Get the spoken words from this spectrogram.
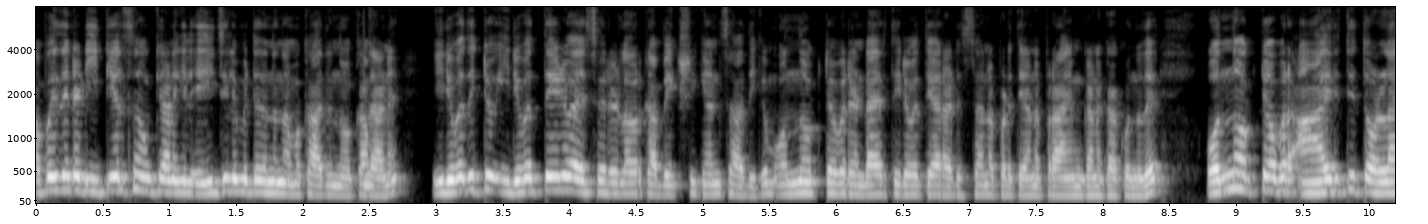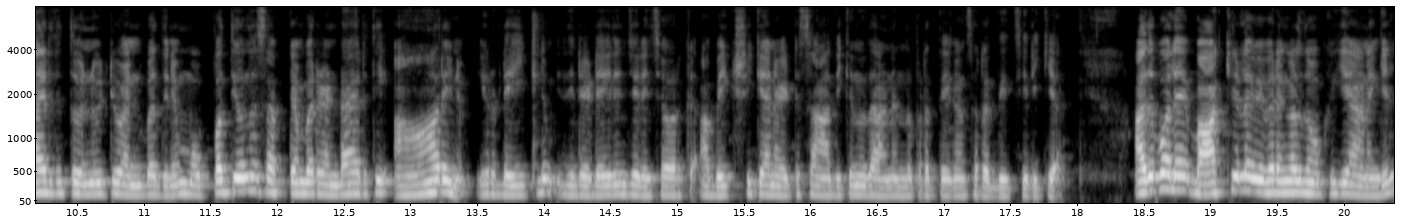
അപ്പോൾ ഇതിന്റെ ഡീറ്റെയിൽസ് നോക്കുകയാണെങ്കിൽ ഏജ് ലിമിറ്റ് തന്നെ നമുക്ക് ആദ്യം നോക്കാം. അതാണ് ഇരുപത് ടു ഇരുപത്തേഴ് വയസ്സ് വരെയുള്ളവർക്ക് അപേക്ഷിക്കാൻ സാധിക്കും. ഒന്ന് ഒക്ടോബർ രണ്ടായിരത്തി ഇരുപത്തി ആറ് അടിസ്ഥാനപ്പെടുത്തിയാണ് പ്രായം കണക്കാക്കുന്നത്. ഒന്ന് ഒക്ടോബർ ആയിരത്തി തൊള്ളായിരത്തി തൊണ്ണൂറ്റി ഒൻപതിനും മുപ്പത്തിയൊന്ന് സെപ്റ്റംബർ രണ്ടായിരത്തി ആറിനും ഈ ഒരു ഡേറ്റിലും ഇതിന്റെ ഇടയിലും ജനിച്ചവർക്ക് അപേക്ഷിക്കാനായിട്ട് സാധിക്കുന്നതാണെന്ന് പ്രത്യേകം ശ്രദ്ധിച്ചിരിക്കുക. അതുപോലെ ബാക്കിയുള്ള വിവരങ്ങൾ നോക്കുകയാണെങ്കിൽ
